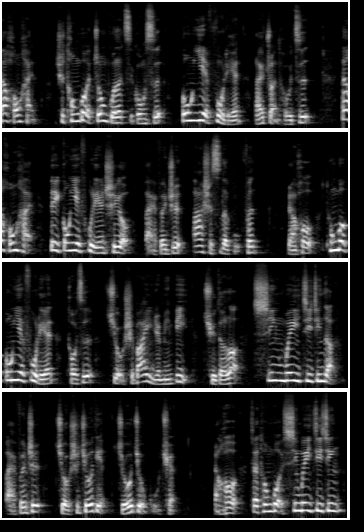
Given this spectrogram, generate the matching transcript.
那红海呢，是通过中国的子公司工业富联来转投资，但鸿海对工业富联持有百分之八十四的股份，然后通过工业富联投资九十八亿人民币，取得了新威基金的百分之九十九点九九股权，然后再通过新威基金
